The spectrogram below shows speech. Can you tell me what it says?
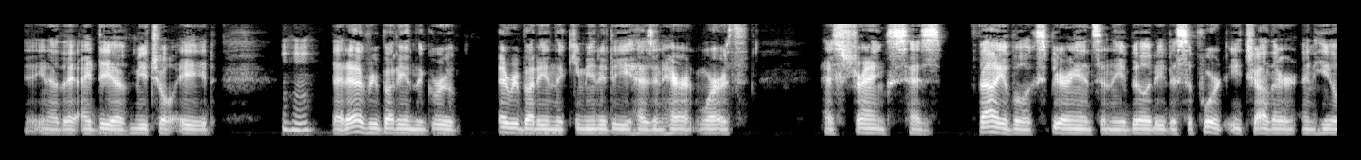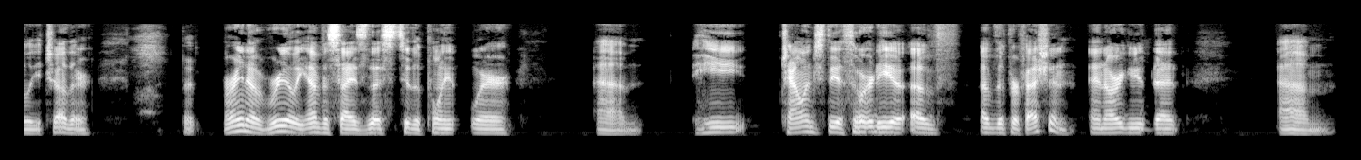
you know, the idea of mutual aid, mm-hmm. that everybody in the group, everybody in the community has inherent worth, has strengths, has valuable experience and the ability to support each other and heal each other. But Moreno really emphasized this to the point where um, he challenged the authority of of the profession and argued that um,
